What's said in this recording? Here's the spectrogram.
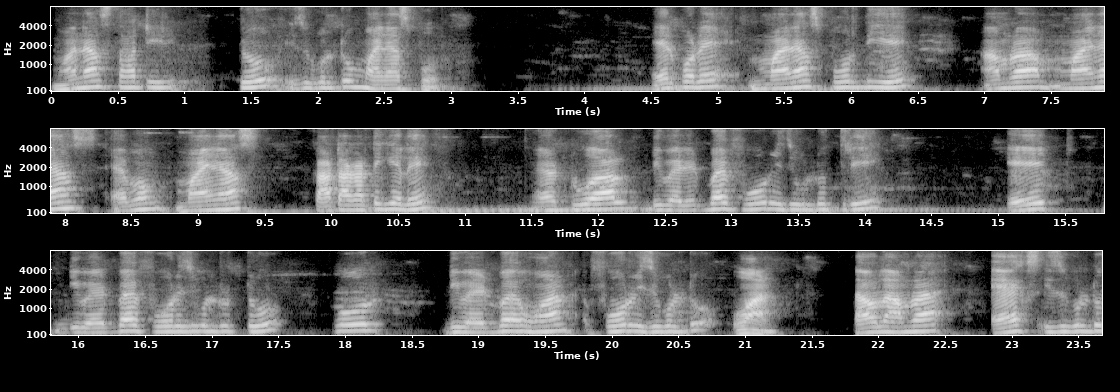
minus thirty two is equal to minus four. এরপরে মাইনাস ফোর দিয়ে আমরা মাইনাস এবং মাইনাস কাটাকাটি গেলে twelve divided by four is equal to three eight divided by four is equal to two four divided by one four is equal to one তাহলে আমরা X is equal to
